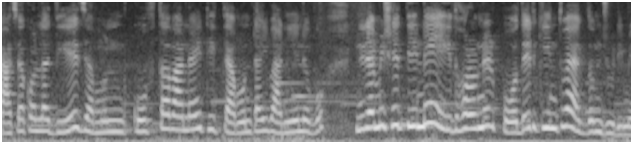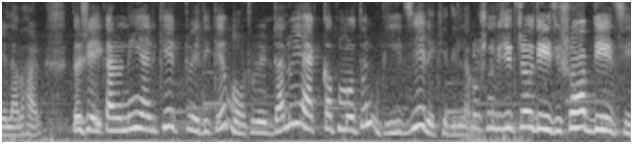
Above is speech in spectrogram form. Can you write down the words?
কাঁচা কলা দিয়ে যেমন কোফতা বানাই, ঠিক তেমনটাই বানিয়ে নেব। নিরামিষের দিনে এই ধরনের পদের কিন্তু একদম জুড়ি মেলা ভার। তো সেই কারণেই আর কি একটু এদিকে মটরের ডাল ওই এক কাপ মতন ভিজিয়ে রেখে দিলাম। প্রশ্ন বিচিত্রাও দিয়েছি, সব দিয়েছি।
